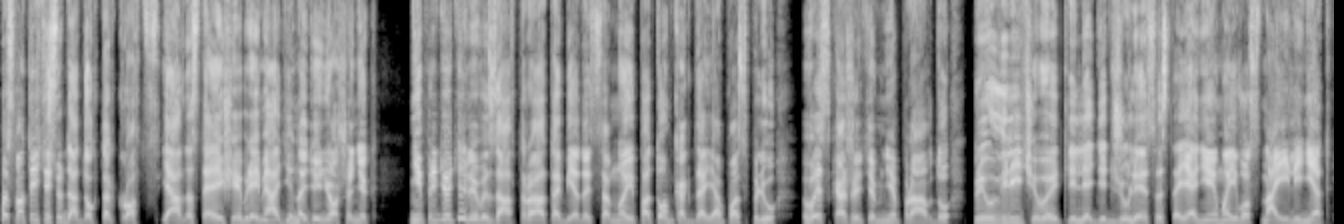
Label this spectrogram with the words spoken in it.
«Посмотрите сюда, доктор Крофтс, я в настоящее время один-одинешенек. Не придете ли вы завтра отобедать со мной, и потом, когда я посплю, вы скажете мне правду, преувеличивает ли леди Джулия состояние моего сна или нет?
